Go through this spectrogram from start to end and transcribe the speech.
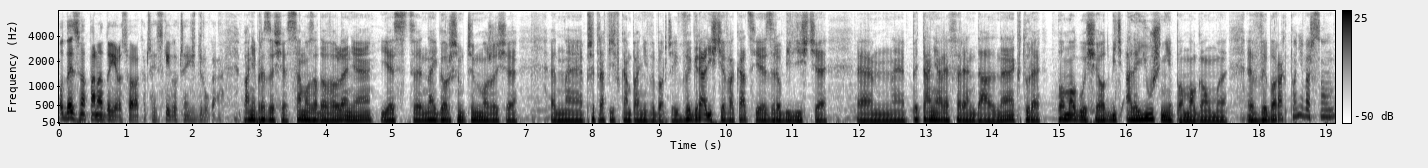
Odezwa pana do Jarosława Kaczyńskiego, część druga. Panie prezesie, samozadowolenie jest najgorszym, czym może się przytrafić w kampanii wyborczej. Wygraliście wakacje, zrobiliście pytania referendalne, które pomogły się odbić, ale już nie pomogą w wyborach, ponieważ są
